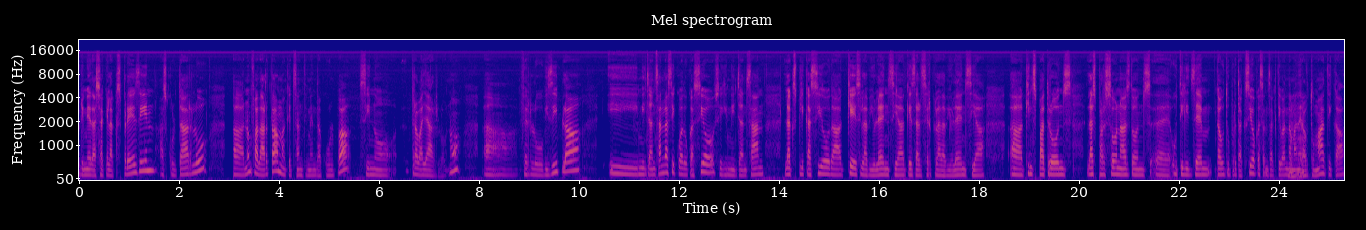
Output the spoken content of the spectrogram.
Primer deixar que l'expressin, escoltar-lo, eh, no enfadar-te amb aquest sentiment de culpa, sinó treballar-lo, no? Uh, fer-lo visible i mitjançant la psicoeducació, o sigui, mitjançant l'explicació de què és la violència, què és el cercle de violència, uh, quins patrons les persones doncs, eh, utilitzem d'autoprotecció que se'ns activen de manera uh -huh. automàtica.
